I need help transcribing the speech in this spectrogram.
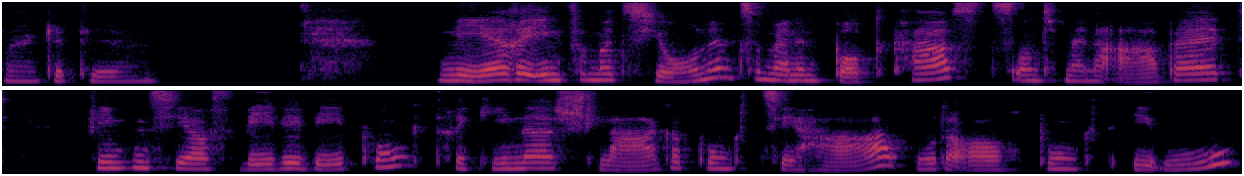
danke dir. Nähere Informationen zu meinen Podcasts und meiner Arbeit finden Sie auf www.reginaschlager.ch oder auch .eu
